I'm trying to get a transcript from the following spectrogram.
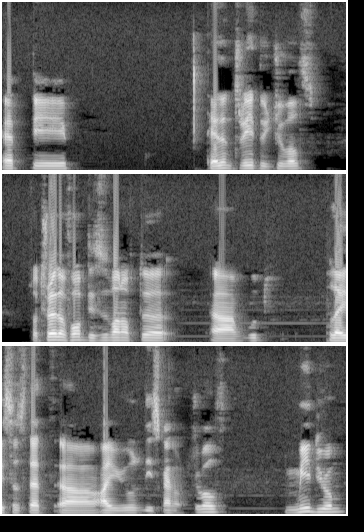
at the Talent Tree, the Jewels. So Thread of Hope, this is one of the uh, good places that uh, I use these kind of jewels. Medium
